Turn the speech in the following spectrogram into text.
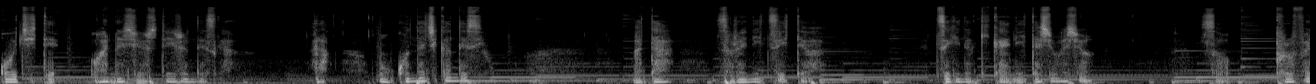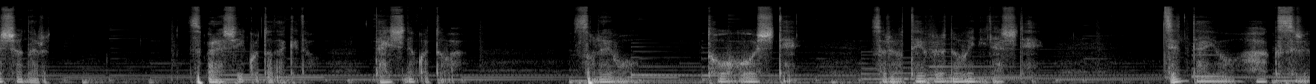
応じてお話をしているんですが。もうこんな時間ですよ。またそれについては次の機会にいたしましょう。そうプロフェッショナル。素晴らしいことだけど大事なことはそれを統合してそれをテーブルの上に出して全体を把握する。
